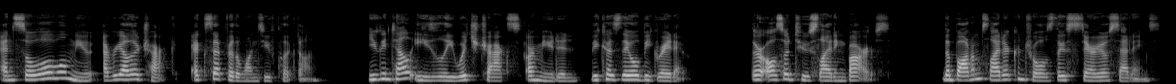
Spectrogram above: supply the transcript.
and Solo will mute every other track except for the ones you've clicked on. You can tell easily which tracks are muted because they will be grayed out. There are also two sliding bars. The bottom slider controls the stereo settings.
